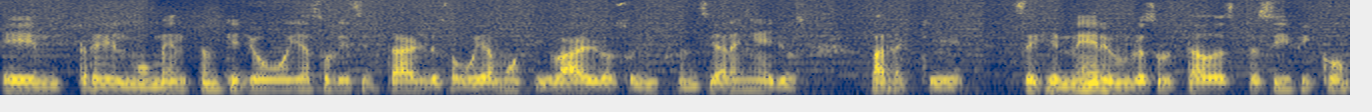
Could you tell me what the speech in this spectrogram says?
entre el momento en que yo voy a solicitarles o voy a motivarlos o influenciar en ellos para que se genere un resultado específico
